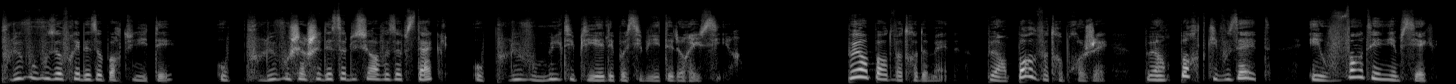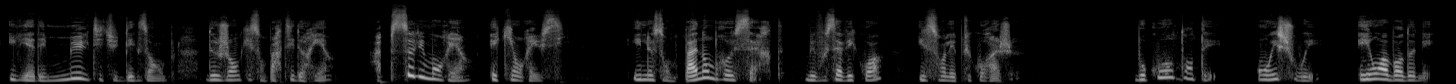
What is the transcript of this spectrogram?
Plus vous vous offrez des opportunités, au plus vous cherchez des solutions à vos obstacles, au plus vous multipliez les possibilités de réussir. Peu importe votre domaine, peu importe votre projet, peu importe qui vous êtes, et au XXIe siècle, il y a des multitudes d'exemples de gens qui sont partis de rien, absolument rien, et qui ont réussi. Ils ne sont pas nombreux, certes, mais vous savez quoi? Ils sont les plus courageux. Beaucoup ont tenté, ont échoué et ont abandonné.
